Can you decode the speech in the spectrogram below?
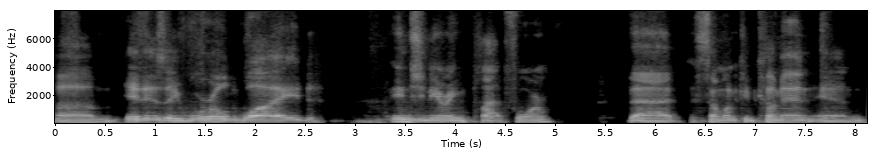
Um, it is a worldwide engineering platform that someone can come in and,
